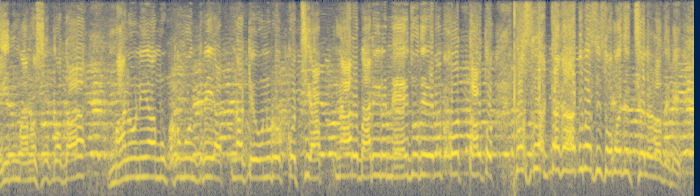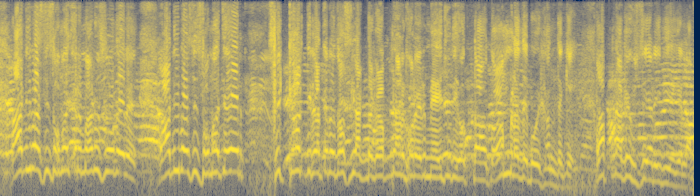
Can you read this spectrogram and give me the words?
হীন মানসিকতা। মাননীয় মুখ্যমন্ত্রী, আপনাকে অনুরোধ করছি, আপনার বাড়ির মেয়ে যদি এভাবে হত্যা হতো, দশ লাখ টাকা আদিবাসী সমাজের ছেলেরা দেবে, আদিবাসী সমাজের মানুষরা দেবে, আদিবাসী সমাজের শিক্ষার্থীরা দেবে দশ লাখ টাকা। আপনার ঘরের মেয়ে যদি হত্যা হতো, আমরা দেবো এখান থেকে। আপনাকে হুঁশিয়ারি দিয়ে গেলাম।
